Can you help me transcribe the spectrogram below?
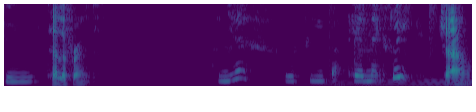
to. Tell a friend. And yes, we'll see you back here next week. Ciao.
